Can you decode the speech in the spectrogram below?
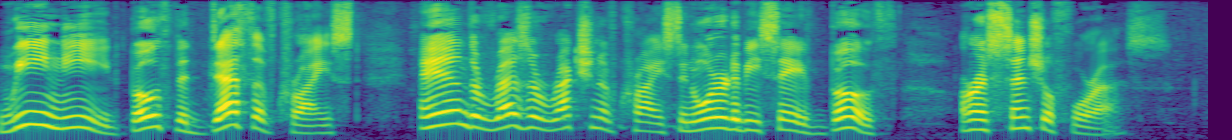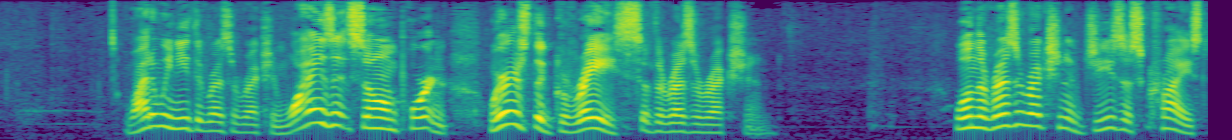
We need both the death of Christ and the resurrection of Christ in order to be saved. Both are essential for us. Why do we need the resurrection? Why is it so important? Where is the grace of the resurrection? Well, in the resurrection of Jesus Christ,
